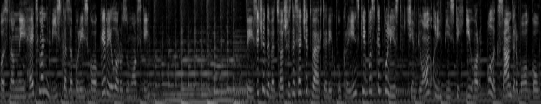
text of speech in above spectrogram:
основний гетьман війська Запорізького Кирило Розумовський. 1964 рік український баскетболіст, чемпіон Олімпійських ігор Олександр Волков.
